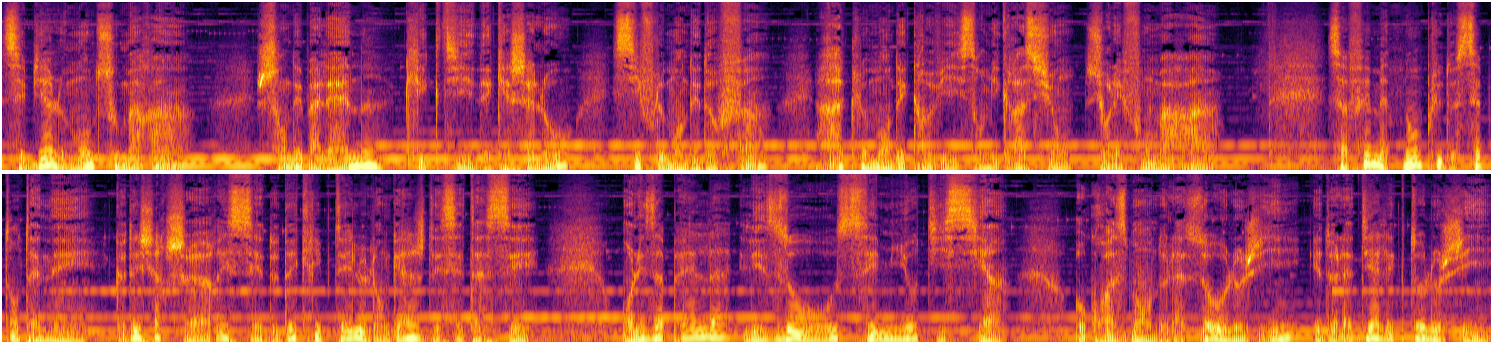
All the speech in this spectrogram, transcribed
c'est bien le monde sous-marin. Chant des baleines, cliquetis des cachalots, sifflement des dauphins, raclement d'écrevisses en migration sur les fonds marins. Ça fait maintenant plus de 70 années que des chercheurs essaient de décrypter le langage des cétacés. On les appelle les zoosémioticiens, au croisement de la zoologie et de la dialectologie.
